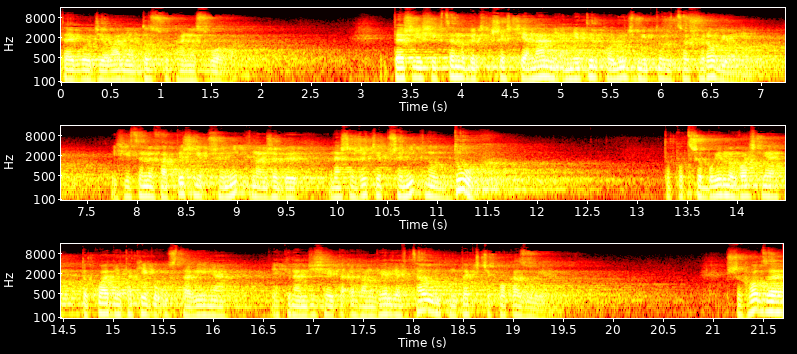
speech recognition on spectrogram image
tego działania do słuchania słowa. Też jeśli chcemy być chrześcijanami, a nie tylko ludźmi, którzy coś robią, jeśli chcemy faktycznie przeniknąć, żeby nasze życie przeniknął duch, to potrzebujemy właśnie dokładnie takiego ustawienia, jakie nam dzisiaj ta Ewangelia w całym kontekście pokazuje. Przychodzę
